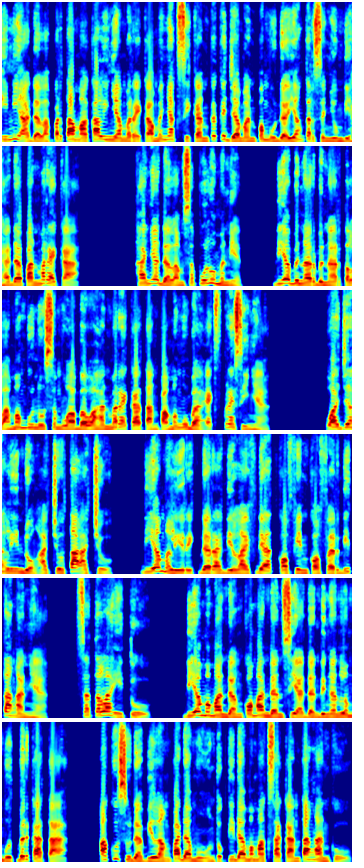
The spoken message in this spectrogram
Ini adalah pertama kalinya mereka menyaksikan kekejaman pemuda yang tersenyum di hadapan mereka. Hanya dalam 10 menit, dia benar-benar telah membunuh semua bawahan mereka tanpa mengubah ekspresinya. Wajah Lindong acuh tak acuh. Dia melirik darah di live death coffin cover di tangannya. Setelah itu, dia memandang Komandan Sia dan dengan lembut berkata, Aku sudah bilang padamu untuk tidak memaksakan tanganku.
